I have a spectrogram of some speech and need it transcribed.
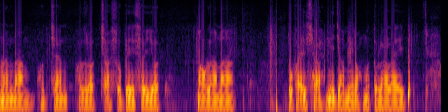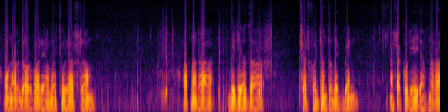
ওনার নাম হচ্ছেন হজরত শাহ সুফি সৈয়দ মাওলানা তুফাইল শাহ নিজামি রহমতুল্লাহ আলাই ওনার দরবারে আমরা চলে আসলাম। আপনারা ভিডিওটা শেষ পর্যন্ত দেখবেন। আশা করি আপনারা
